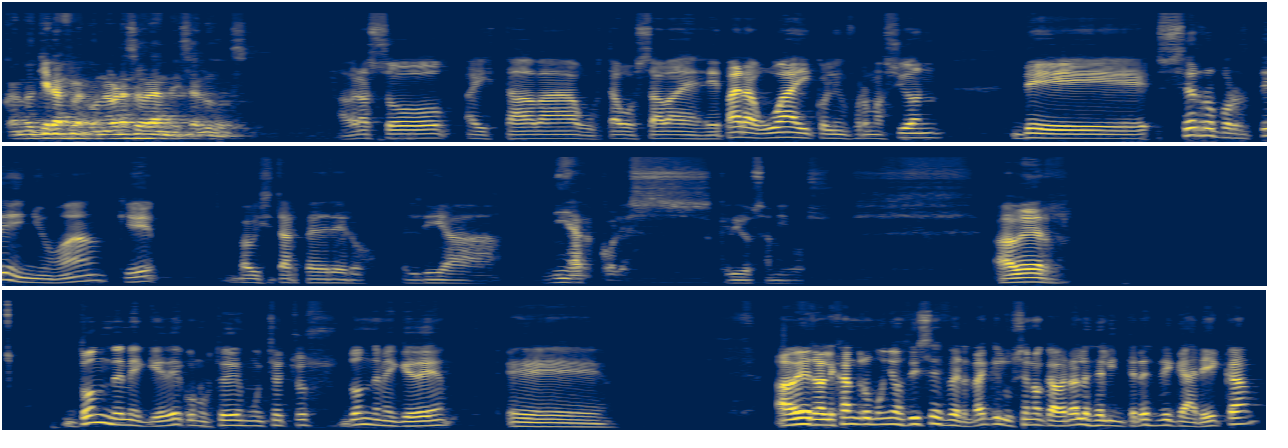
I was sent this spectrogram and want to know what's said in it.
Cuando quieras, Flaco, un abrazo grande y saludos. Abrazo, ahí estaba Gustavo Saba desde Paraguay con la información de Cerro Porteño, ¿ah? que va a visitar Pedrero el día miércoles queridos amigos. A ver, ¿dónde me quedé con ustedes, muchachos? ¿Dónde me quedé? Eh, a ver, Alejandro Muñoz dice, ¿es verdad que Luciano Cabral es del interés de Gareca?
